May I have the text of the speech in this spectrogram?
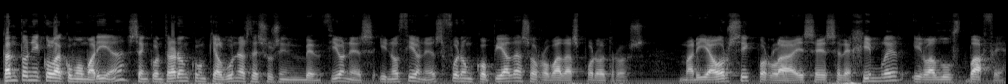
Tanto Nicola como María se encontraron con que algunas de sus invenciones y nociones fueron copiadas o robadas por otros. María Orsic por la SS de Himmler y la Luftwaffe,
